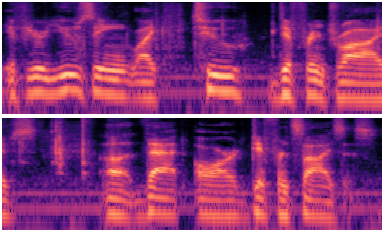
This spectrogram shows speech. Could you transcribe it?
if you're using like two different drives uh, that are different sizes.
